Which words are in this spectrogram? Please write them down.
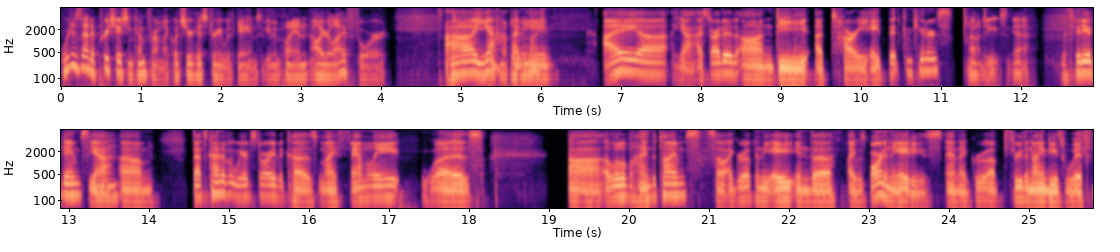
Where does that appreciation come from? Like, what's your history with games? Have you been playing all your life, or uh yeah i in life? I uh yeah i started on the atari 8-bit computers oh, geez, yeah, with video games yeah Mhm. um that's kind of a weird story because my family was uh, a little behind the times. So i grew up in the a in the i was born in the 80s and i grew up through the 90s with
